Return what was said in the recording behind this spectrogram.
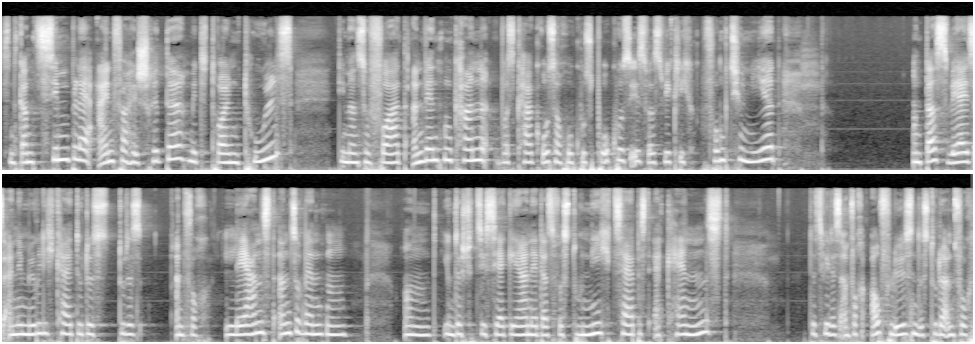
sind ganz simple, einfache Schritte mit tollen Tools, die man sofort anwenden kann, was kein großer Hokuspokus ist, was wirklich funktioniert. Und das wäre jetzt eine Möglichkeit, du das, du das einfach lernst anzuwenden. Und ich unterstütze sehr gerne, das, was du nicht selbst erkennst, dass wir das einfach auflösen, dass du da einfach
